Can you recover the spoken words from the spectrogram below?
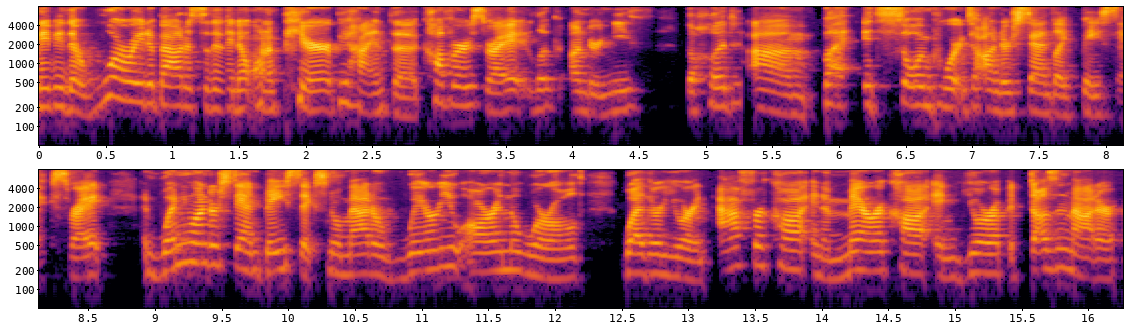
Maybe they're worried about it so they don't want to peer behind the covers right? Look underneath the hood. Um, but it's so important to understand like basics right and when you understand basics no matter where you are in the world whether you're in africa in america in europe it doesn't matter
